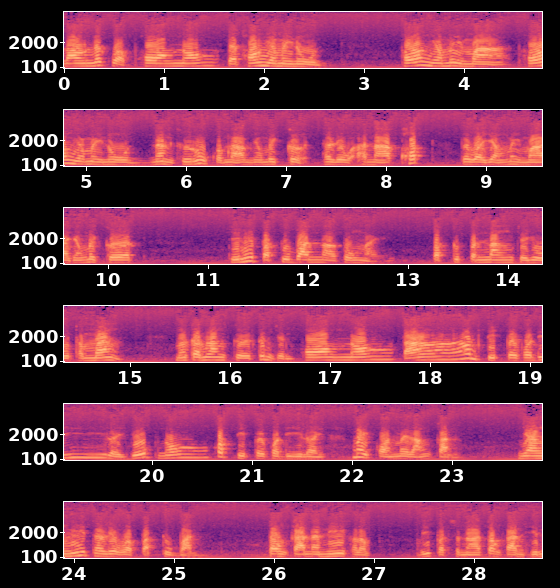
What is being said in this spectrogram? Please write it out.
เรานึกว่าพองน้อง แต่ท้องยังไม่นูน ท้องยังไม่มา ท้องยังไม่นูน นั่นคือรูปกับนามยังไม่เกิดถ้าเรียกว่าอนาคตแปลว่ายังไม่มายังไม่เกิด ทีนี้ปัจจุบันน่ะตรงไหน ปัจจุบันนังจะอยู่ธรรมังมันกำลังเกิดขึ้นเช่นพองน้องตามติดไปพอดีเลยยุบน้องก็ติดไปพอดีเลย ไม่ก่อนไม่หลังกัน อย่างนี้ถ้าเรียกว่าปัจจุบัน ต้องการอันนี้ครับวิปัสสนาต้องการเห็น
